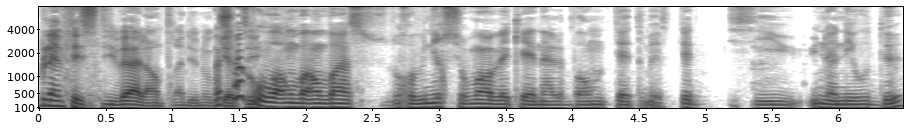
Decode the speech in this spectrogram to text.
plein festival en train de nous Moi, je crois gâter qu'on va, on va, on va s- revenir sûrement avec un album, peut-être, mais peut-être d'ici une année ou deux.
